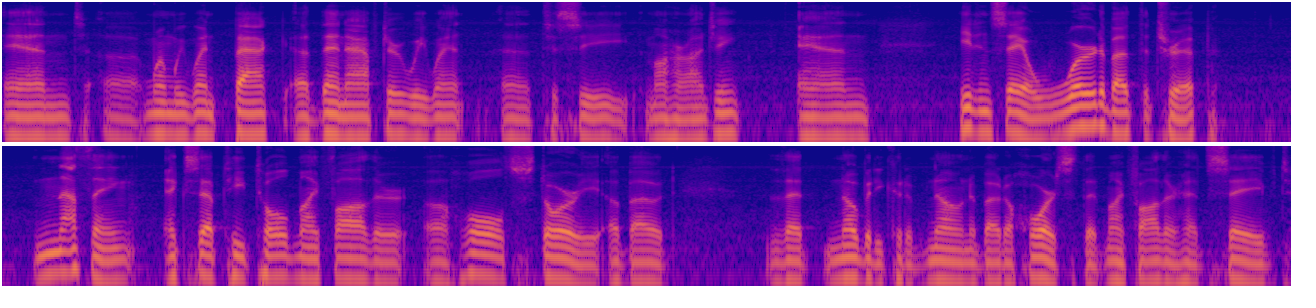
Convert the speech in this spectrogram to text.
and uh, when we went back, uh, then after we went uh, to see Maharaji, and he didn't say a word about the trip, nothing except he told my father a whole story about that nobody could have known about a horse that my father had saved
